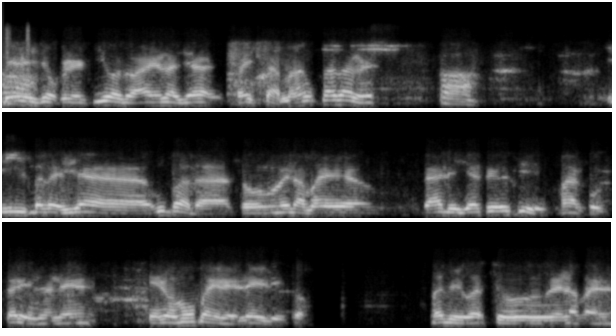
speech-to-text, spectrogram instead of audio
બેડી ચોકડી ગયો તો આ એના જે પૈસા માંગતા હતા ને એ બધા ઊભા હતા. તો એના ભાઈ ગાડી જતી હતી મારકૂટ કરીને અને એનો મોબાઈલ લઈ લીધો. બધી વસ્તુ એના ભાઈ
